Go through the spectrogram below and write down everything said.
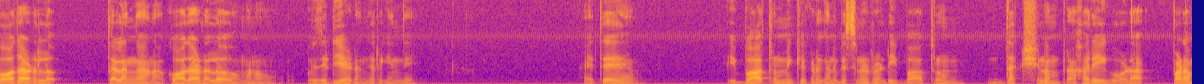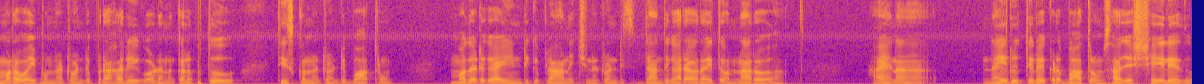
కోదాడలో తెలంగాణ కోదాడలో మనం విజిట్ చేయడం జరిగింది. అయితే ఈ బాత్రూమ్ మీకు ఇక్కడ కనిపిస్తున్నటువంటి ఈ బాత్రూమ్ దక్షిణం ప్రహరీ గోడ పడమర వైపు ఉన్నటువంటి ప్రహరీ గోడను కలుపుతూ తీసుకున్నటువంటి బాత్రూమ్. మొదటగా ఇంటికి ప్లాన్ ఇచ్చినటువంటి సిద్ధాంతి గారు ఎవరైతే ఉన్నారో ఆయన నైరుతిలో ఇక్కడ బాత్రూమ్ సజెస్ట్ చేయలేదు.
